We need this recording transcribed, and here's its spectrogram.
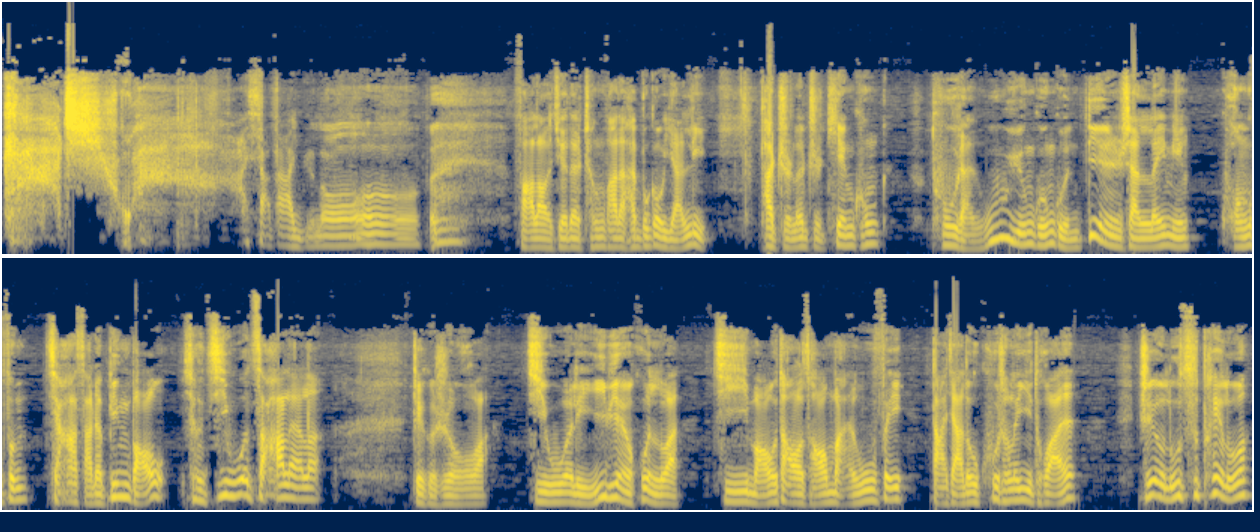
咔哧哗，下大雨喽！法老觉得惩罚的还不够严厉，他指了指天空，突然乌云滚滚，电闪雷鸣。狂风夹杂着冰雹向鸡窝砸来了。这个时候啊，鸡窝里一片混乱，鸡毛稻草满屋飞，大家都哭成了一团。只有卢茨佩罗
